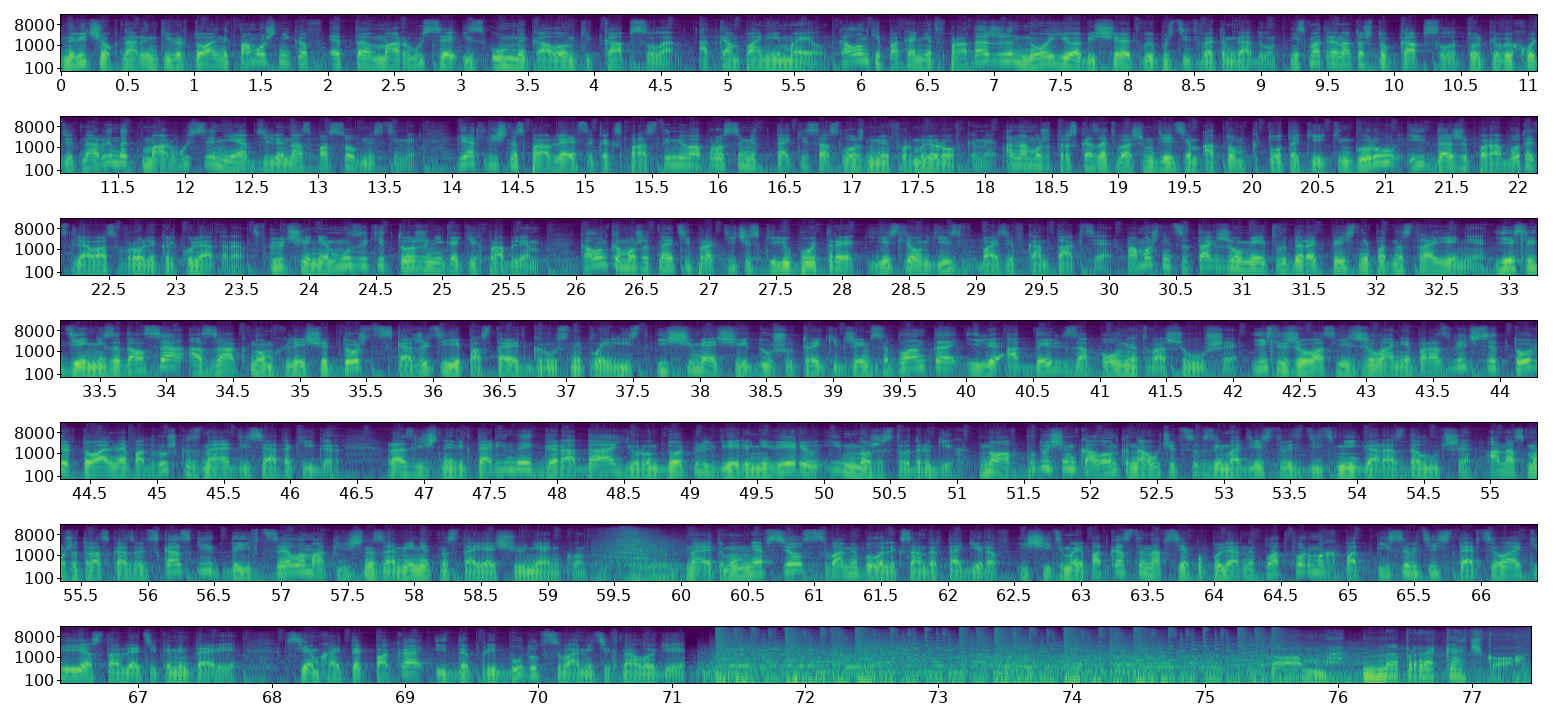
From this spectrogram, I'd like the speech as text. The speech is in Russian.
Новичок на рынке виртуальных помощников — это Маруся из умной колонки «Капсула» от компании Mail. Колонки пока нет в продаже, но ее обещают выпустить в этом году. Несмотря на то, что «Капсула» только выходит на рынок, Маруся не обделена способностями и отлично справляется как с простыми вопросами, так и со сложными формулировками. Она может рассказать вашим детям о том, кто такие кенгуру и даже поработать для вас в роли калькулятора. С включением музыки тоже никаких проблем. Колонка может найти практически любой трек, если он есть в базе ВКонтакте ВКонтакте. Помощница также умеет выбирать песни под настроение. Если день не задался, а за окном хлещет дождь, скажите ей поставить грустный плейлист. И щемящие душу треки Джеймса Бланта или Адель заполнят ваши уши. Если же у вас есть желание поразвлечься, то виртуальная подружка знает десяток игр. Различные викторины, города, Юрундопель, Верю не верю и множество других. Ну а в будущем колонка научится взаимодействовать с детьми гораздо лучше. Она сможет рассказывать сказки, да и в целом отлично заменит настоящую няньку. На этом у меня все. С вами был Александр Тагиров. Ищите мои подкасты на всех популярных платформах, подписывайтесь, ставьте лайки и оставляйте комментарии. Всем хай-тек пока и да пребудут с вами технологии. Дом на прокачку.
